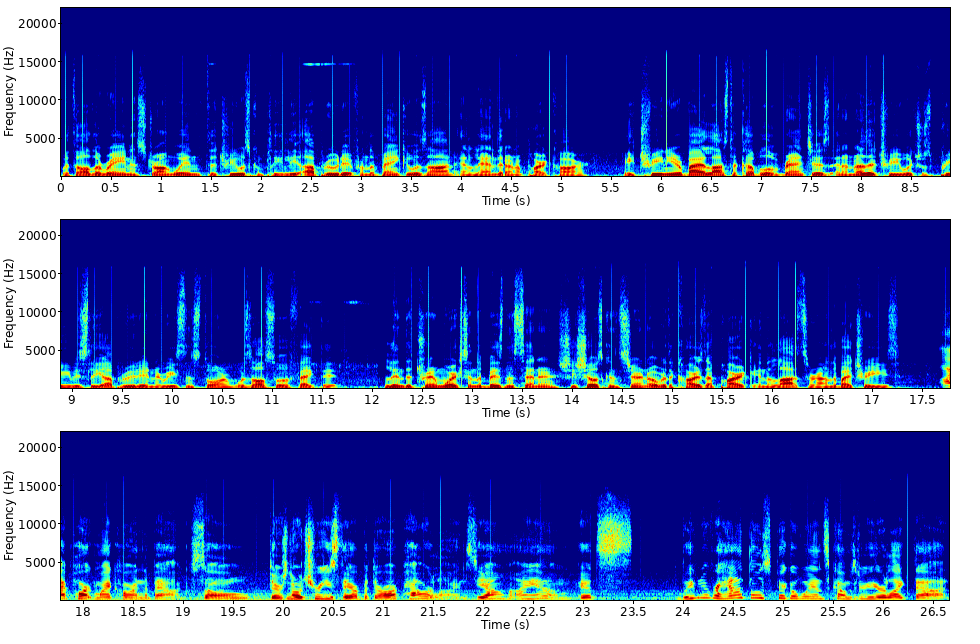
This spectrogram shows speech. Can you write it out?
With all the rain and strong winds, the tree was completely uprooted from the bank it was on and landed on a parked car. A tree nearby lost a couple of branches and another tree which was previously uprooted in a recent storm was also affected. Linda Trim works in the business center. She shows concern over the cars that park in the lot surrounded by trees. I park my car in the back, so there's no trees there, but there are power lines. Yeah, I am. It's we've never had those big of winds come through here like that.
